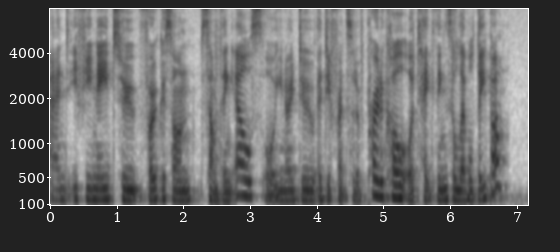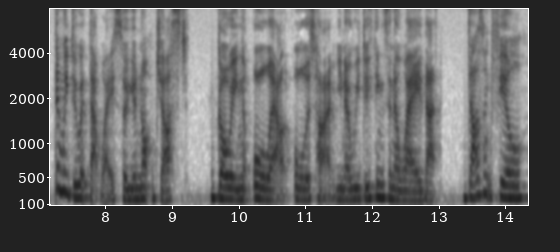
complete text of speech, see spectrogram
And if you need to focus on something else or, you know, do a different sort of protocol or take things a level deeper, then we do it that way. So you're not just going all out all the time. You know, we do things in a way that doesn't feel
